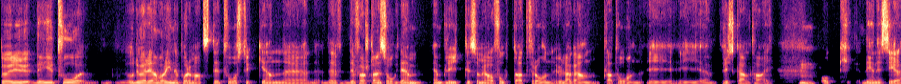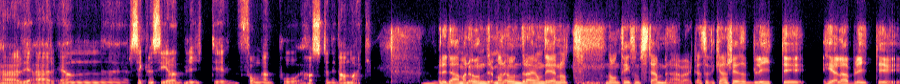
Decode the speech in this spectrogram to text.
Då är det, ju, det är ju två, och du har redan varit inne på det Mats, det är två stycken. Eh, det, det första ni såg, det är en, en blyti som jag har fotat från Ulagan-platån i, i eh, ryska Altaj. Mm. Och det ni ser här, det är en eh, sekvenserad blyti fångad på hösten i Danmark. Men det är där man undrar, man undrar om det är något, någonting som stämmer här verkligen. Alltså det kanske är så att blyti, hela blyti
